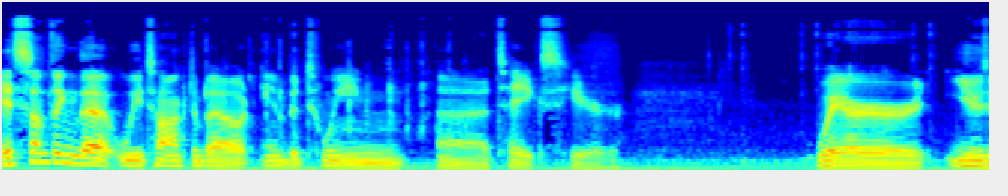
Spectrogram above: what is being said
it's something that we talked about in between uh, takes here, where you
